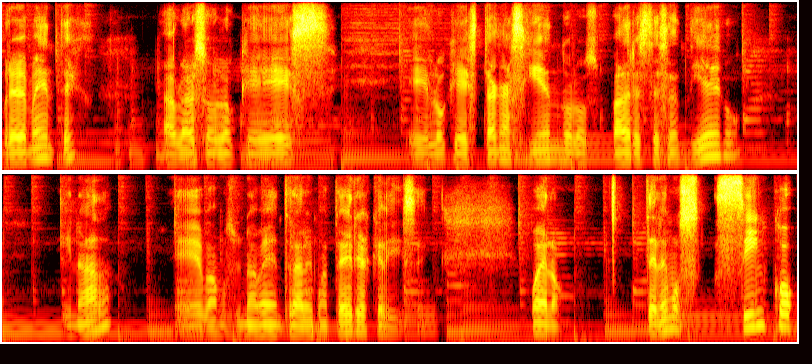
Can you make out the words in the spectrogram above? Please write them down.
brevemente a hablar sobre lo que es eh, lo que están haciendo los padres de San Diego y nada, eh, vamos una vez a entrar en materia que dicen, bueno, tenemos cinco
